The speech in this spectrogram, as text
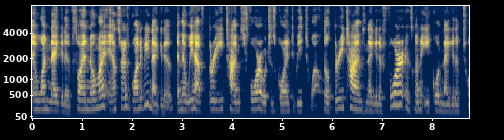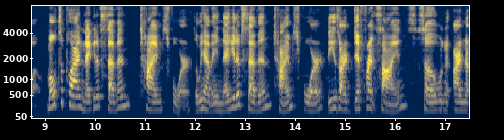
and one negative. So I know my answer is going to be negative. And then we have 3 times 4, which is going to be 12. So 3 times negative 4 is going to equal negative 12. Multiply negative 7 times 4. So we have a negative 7 times 4. These are different signs. So we're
